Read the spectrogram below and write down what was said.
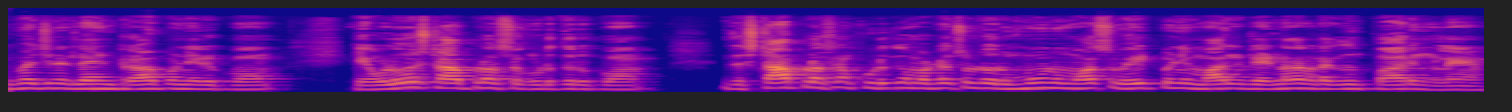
இமேஜினரி லைன் ட்ரா பண்ணியிருப்போம் எவ்வளவோ ஸ்டாப் லாஸை கொடுத்துருப்போம். இந்த ஸ்டாப் லாஸ்லாம் கொடுக்க மாட்டேன்னு சொல்லிட்டு ஒரு மூணு மாதம் வெயிட் பண்ணி மார்க்கெட் என்ன தான் நடக்குதுன்னு பாருங்களேன்.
